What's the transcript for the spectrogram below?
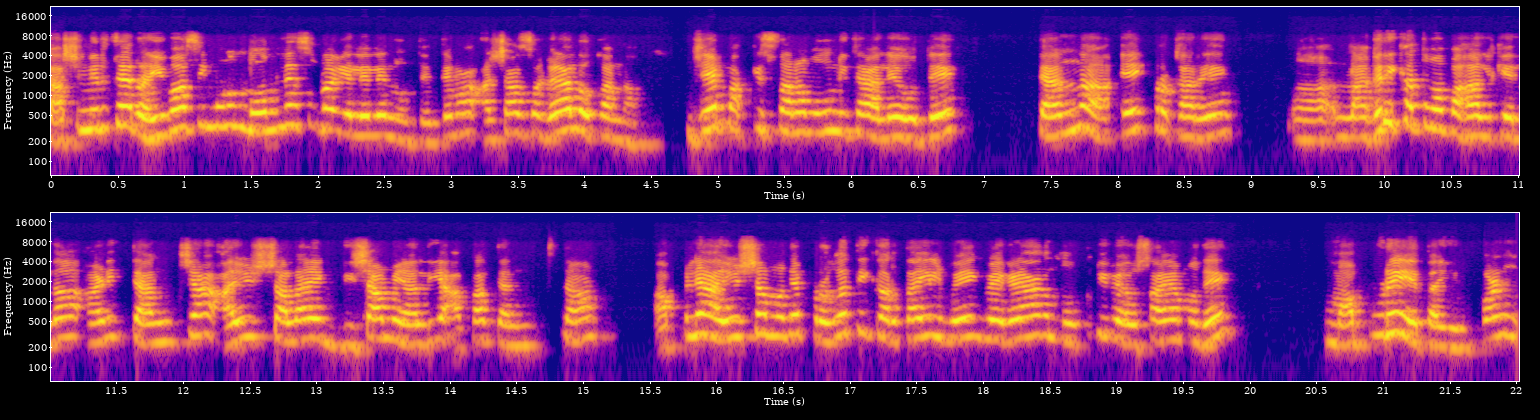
काश्मीरचे रहिवासी म्हणून नोंदले सुद्धा गेलेले नव्हते. तेव्हा अशा सगळ्या लोकांना जे पाकिस्तानामधून इथे आले होते त्यांना एक प्रकारे नागरिकत्व बहाल केलं आणि त्यांच्या आयुष्याला एक दिशा मिळाली. आता त्यांना आपल्या आयुष्यामध्ये प्रगती करता येईल वेगवेगळ्या नोकरी व्यवसायामध्ये मा- पुढे येता येईल. पण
